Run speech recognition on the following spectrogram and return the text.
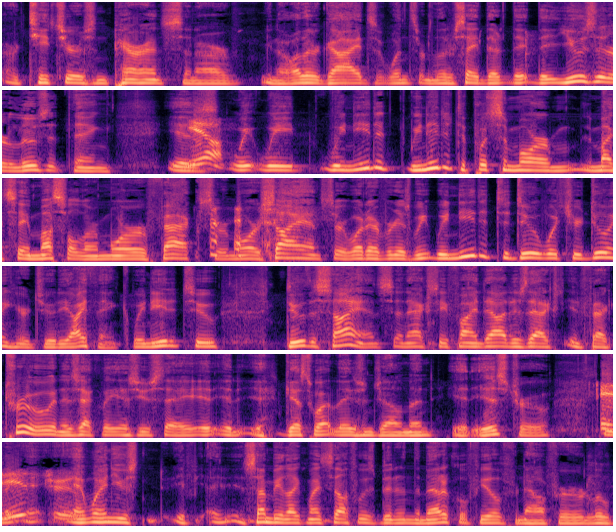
our teachers and parents and our you know other guides at one or another say that the, the use it or lose it thing is yeah. we, we we needed we needed to put some more you might say muscle or more facts or more science or whatever it is. We we needed to do what you're doing here Judy I think. We needed to do the science and actually find out is that in fact true. And exactly as you say it, it, it, guess what ladies and gentlemen? It is true. It and, is true. and when you if somebody like myself who's been in the medical field for now for a little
